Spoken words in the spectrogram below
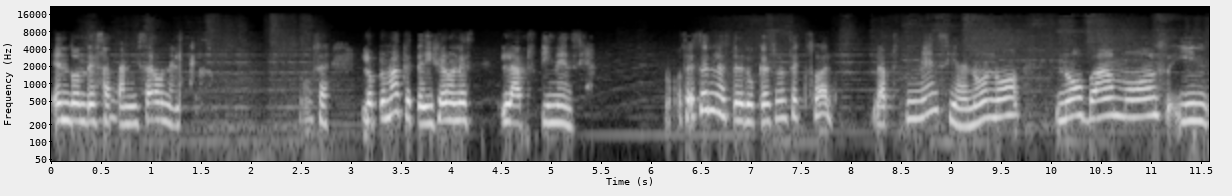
en donde satanizaron el sexo. O sea, lo primero que te dijeron es la abstinencia. O sea, esa es nuestra educación sexual, la abstinencia, ¿no? No, no vamos y,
